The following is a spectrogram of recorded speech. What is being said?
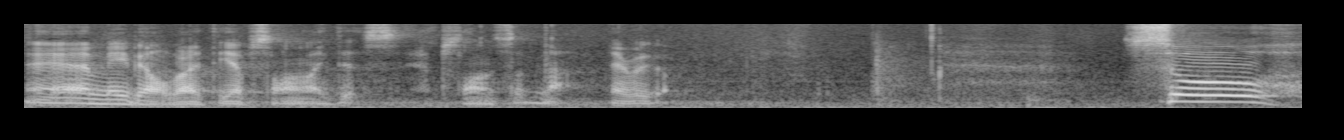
And eh, maybe I'll write the epsilon like this, epsilon sub naught. There we go. So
